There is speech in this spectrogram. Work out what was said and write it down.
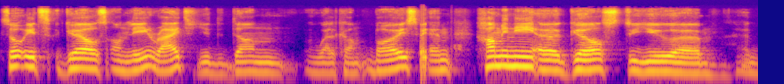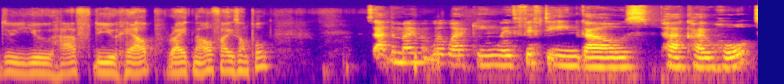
so it's girls only, right? You don't welcome boys. And how many uh, girls do you um, do you have? Do you help right now, for example? So at the moment, we're working with 15 girls per cohort,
